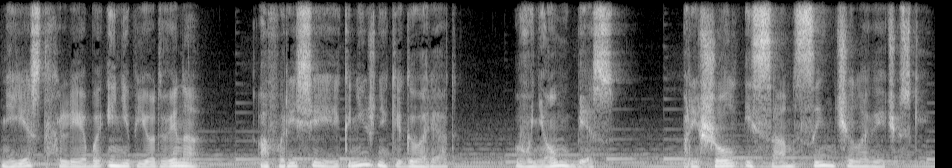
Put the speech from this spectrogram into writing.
не ест хлеба и не пьет вина. А фарисеи и книжники говорят, в нем бес. Пришел и сам Сын Человеческий.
